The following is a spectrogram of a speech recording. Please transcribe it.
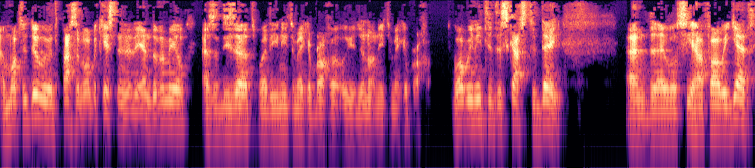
and what to do with Pasal Baba at the end of a meal as a dessert, whether you need to make a bracha or you do not need to make a bracha. What we need to discuss today, and uh, we'll see how far we get,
